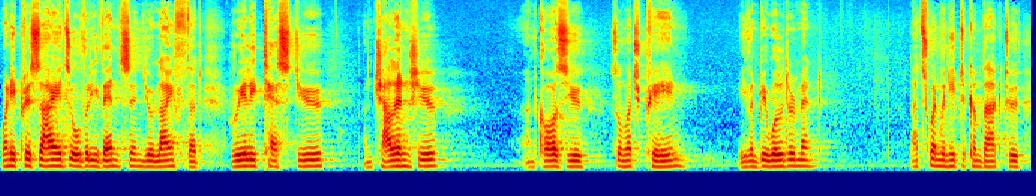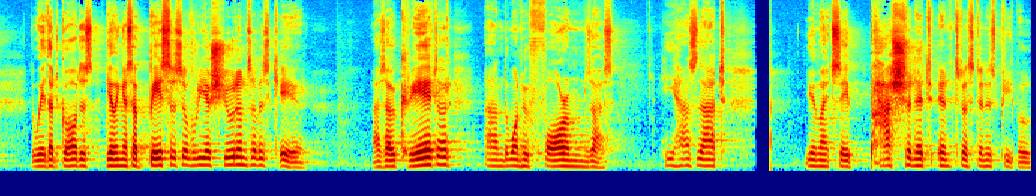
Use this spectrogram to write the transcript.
when He presides over events in your life that really test you and challenge you and cause you so much pain, even bewilderment. That's when we need to come back to the way that God is giving us a basis of reassurance of His care as our Creator and the one who forms us. He has that, you might say, passionate interest in His people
